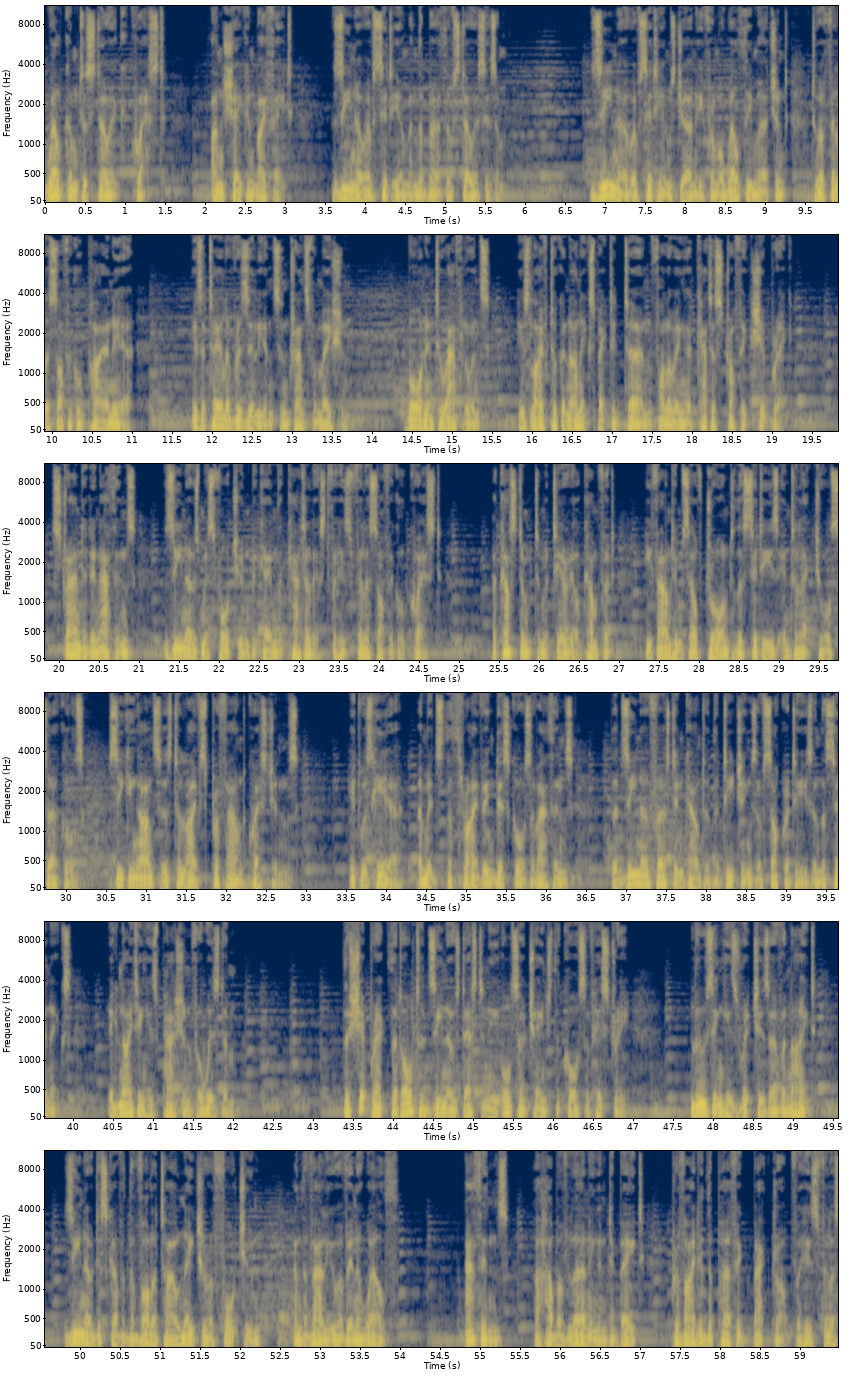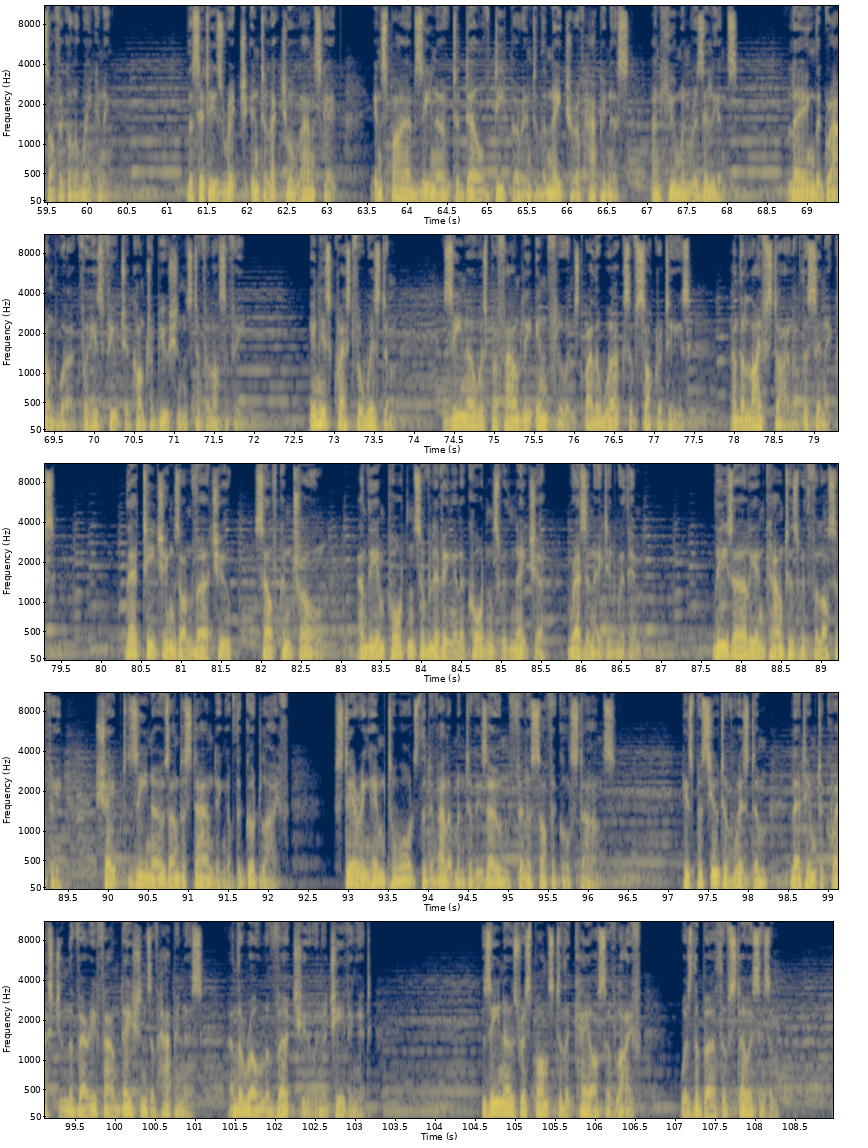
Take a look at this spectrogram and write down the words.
Welcome to Stoic Quest, unshaken by fate, Zeno of Citium and the birth of Stoicism. Zeno of Citium's journey from a wealthy merchant to a philosophical pioneer is a tale of resilience and transformation. Born into affluence, his life took an unexpected turn following a catastrophic shipwreck. Stranded in Athens, Zeno's misfortune became the catalyst for his philosophical quest. Accustomed to material comfort, he found himself drawn to the city's intellectual circles, seeking answers to life's profound questions. It was here, amidst the thriving discourse of Athens, that Zeno first encountered the teachings of Socrates and the Cynics, igniting his passion for wisdom. The shipwreck that altered Zeno's destiny also changed the course of history. Losing his riches overnight, Zeno discovered the volatile nature of fortune and the value of inner wealth. Athens, a hub of learning and debate, provided the perfect backdrop for his philosophical awakening. The city's rich intellectual landscape inspired Zeno to delve deeper into the nature of happiness and human resilience, laying the groundwork for his future contributions to philosophy. In his quest for wisdom, Zeno was profoundly influenced by the works of Socrates and the lifestyle of the Cynics. Their teachings on virtue, self-control, and the importance of living in accordance with nature resonated with him. These early encounters with philosophy shaped Zeno's understanding of the good life, steering him towards the development of his own philosophical stance. His pursuit of wisdom led him to question the very foundations of happiness and the role of virtue in achieving it. Zeno's response to the chaos of life was the birth of Stoicism,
